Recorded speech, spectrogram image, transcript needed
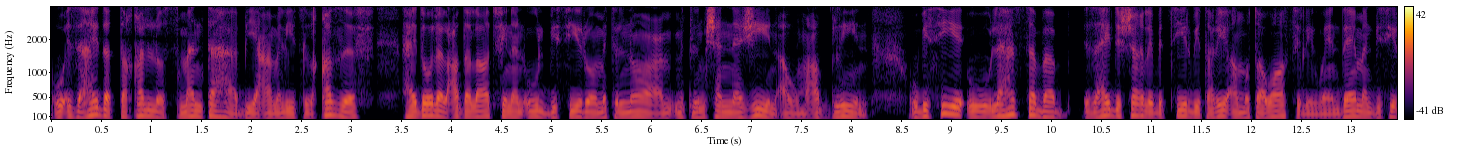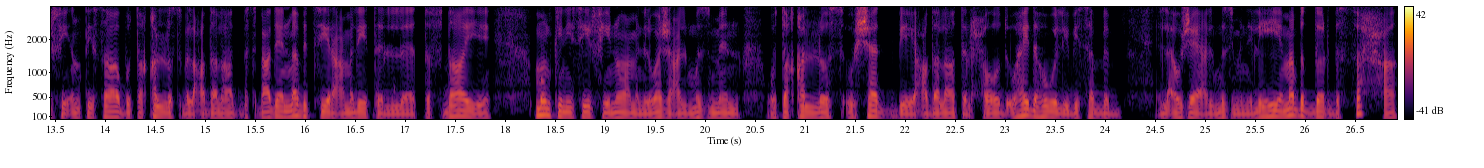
وإذا هيدا التقلص ما انتهى بعملية القذف هيدول العضلات فينا نقول بيصيروا مثل نوع مثل مشنجين أو معضلين. وبيصير ولهالسبب إذا هيدي الشغلة بتصير بطريقة متواصلة وين دايما بيصير في انتصاب وتقلص بالعضلات بس بعدين ما بتصير عملية التفضاية ممكن يصير في نوع من الوجع المزمن وتقلص وشد بعضلات الحوض. وهيدا هو اللي بيسبب الأوجاع المزمنة اللي هي ما بتضر بالصحة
